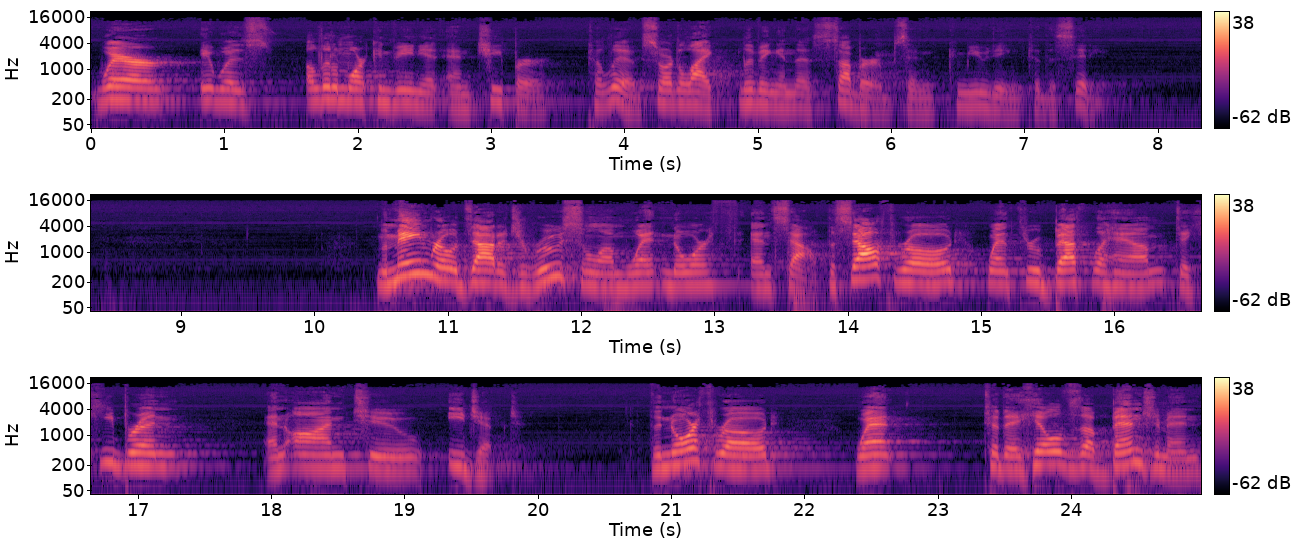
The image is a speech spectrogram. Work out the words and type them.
where it was a little more convenient and cheaper to live, sort of like living in the suburbs and commuting to the city. The main roads out of Jerusalem went north and south. The south road went through Bethlehem to Hebron and on to Egypt. The north road went to the hills of Benjamin,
